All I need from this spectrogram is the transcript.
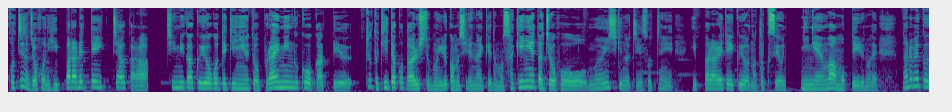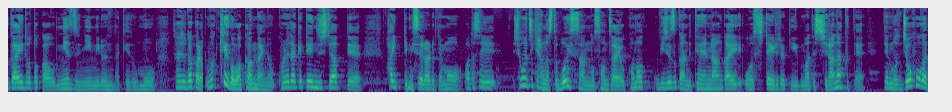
こっちの情報に引っ張られていっちゃうから心理学用語的に言うとプライミング効果っていうちょっと聞いたことある人もいるかもしれないけども先に得た情報を無意識のうちにそっちに引っ張られていくような特性を人間は持っているのでなるべくガイドとかを見ずに見るんだけども最初だからわけが分かんないの。これだけ展示してあって入って見せられても私正直話すとボイスさんの存在をこの美術館で展覧会をしている時まで知らなくてでも情報が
